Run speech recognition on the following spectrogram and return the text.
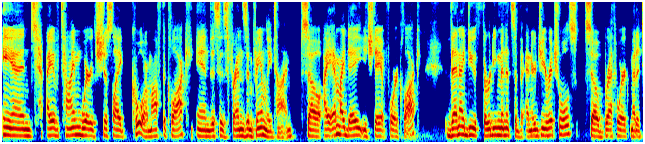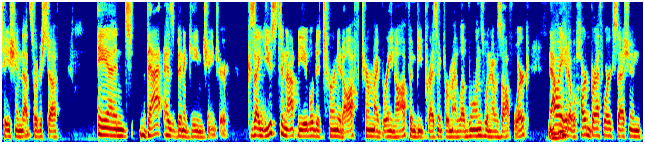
And I have time where it's just like, cool, I'm off the clock and this is friends and family time. So I end my day each day at four o'clock. Then I do 30 minutes of energy rituals. So breath work, meditation, that sort of stuff. And that has been a game changer because I used to not be able to turn it off, turn my brain off and be present for my loved ones when I was off work. Now mm-hmm. I hit a hard breath work session,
